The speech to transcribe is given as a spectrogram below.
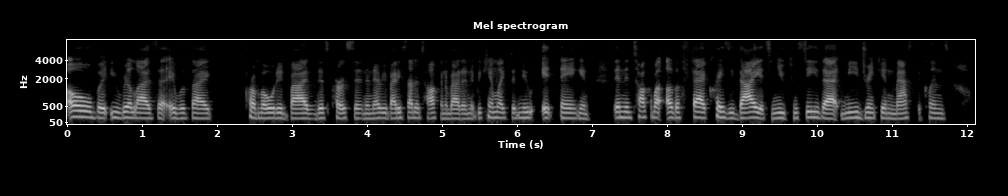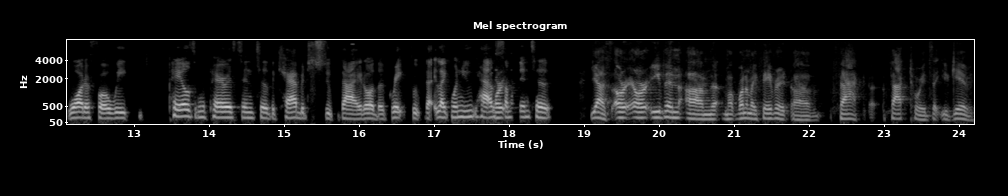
oh, but you realize that it was like promoted by this person and everybody started talking about it and it became like the new it thing and then they talk about other fat crazy diets and you can see that me drinking master cleanse water for a week pales in comparison to the cabbage soup diet or the grapefruit diet like when you have Or- something to yes or or even um one of my favorite uh fact factoids that you give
